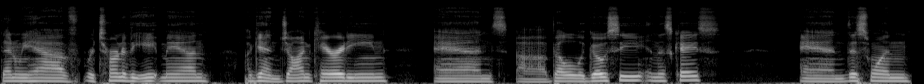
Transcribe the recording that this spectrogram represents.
Then we have Return of the Ape Man. Again, John Carradine and uh, Bela Lugosi in this case. And this one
